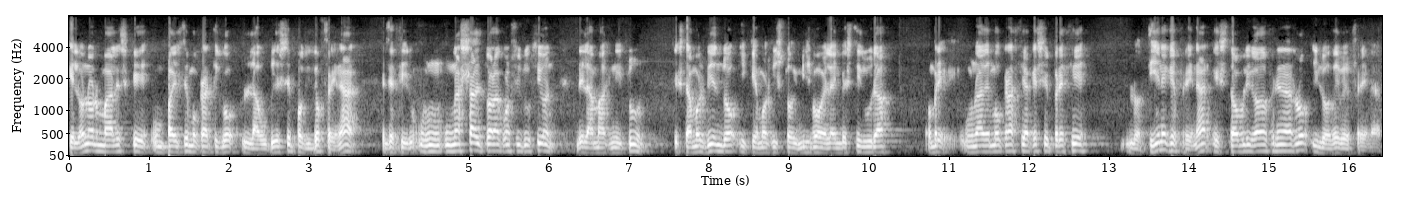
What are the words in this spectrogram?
que lo normal es que un país democrático la hubiese podido frenar. Es decir, un, asalto a la Constitución de la magnitud que estamos viendo y que hemos visto hoy mismo en la investidura, hombre, una democracia que se precie lo tiene que frenar, está obligado a frenarlo y lo debe frenar.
